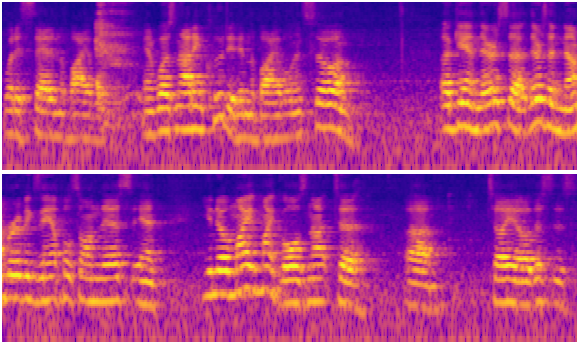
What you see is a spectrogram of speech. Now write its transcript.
what is said in the Bible and was not included in the Bible. And so, um, again, there's a, there's a number of examples on this. And, you know, my, my goal is not to. Um, tell you, oh, this is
